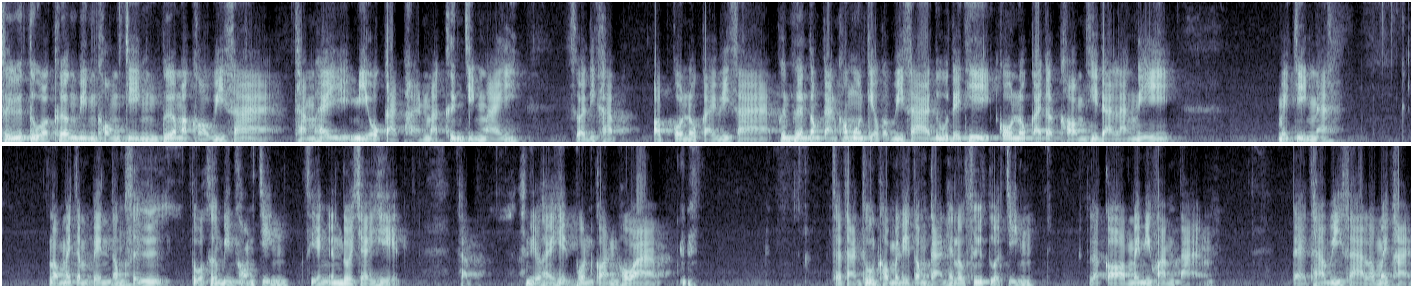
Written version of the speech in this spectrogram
ซื้อตั๋วเครื่องบินของจริง เพื่อมาขอวีซ่าทำให้มีโอกาสผ่านมากขึ้นจริงไหม สวัสดีครับออฟโกโนไกวีซ่าเพื่อนๆต้องการข้อมูลเกี่ยวกับวีซ่าดูได้ที่ g o n o g a i c o m ที่ด้านล่างนี้ ไม่จริงนะ เราไม่จำเป็นต้องซื้อตั๋วเครื่องบินของจริง เสียเงินโดยใช่เหตุครับ เดี๋ยวให้เหตุผลก่อน เพราะว่า สถานทูตเขาไม่ได้ต้องการให้เราซื้อตั๋วจริง แล้วก็ไม่มีความต่าง แต่ถ้าวีซ่าเราไม่ผ่าน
